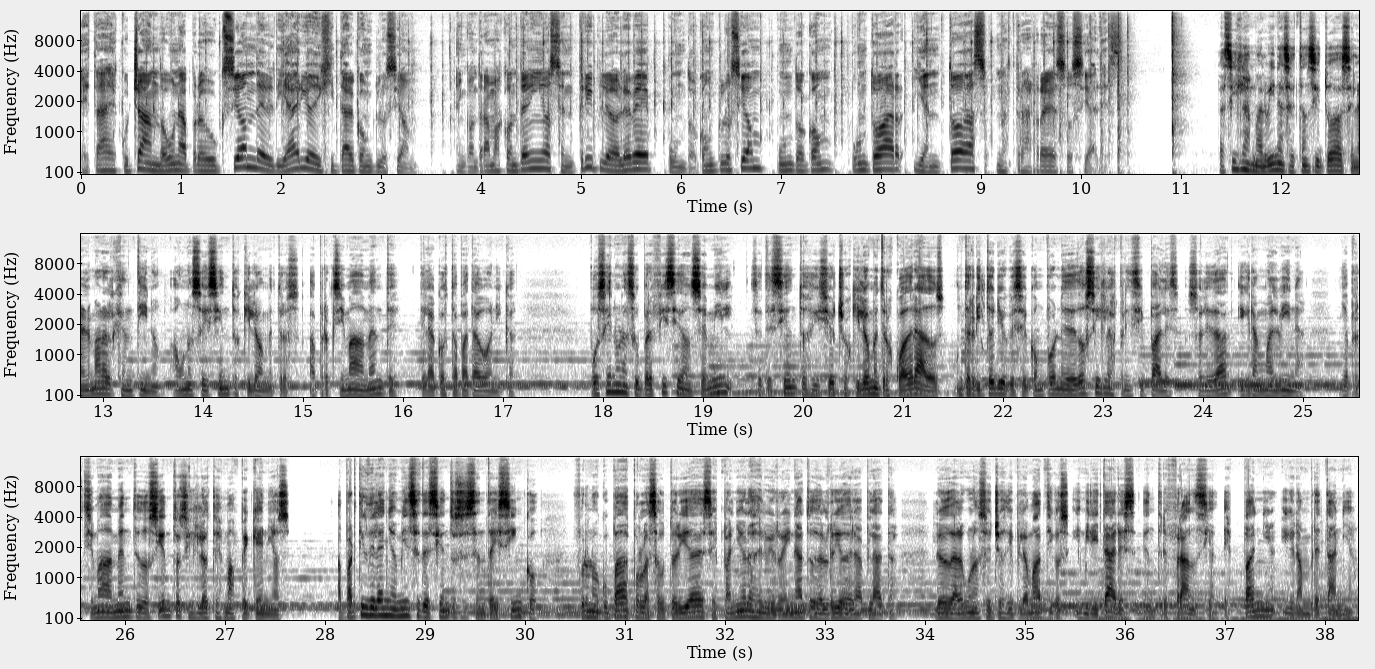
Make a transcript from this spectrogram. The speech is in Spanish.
Estás escuchando una producción del diario digital Conclusión. Encontramos contenidos en www.conclusión.com.ar y en todas nuestras redes sociales. Las Islas Malvinas están situadas en el mar argentino, a unos 600 kilómetros aproximadamente de la costa patagónica. Poseen una superficie de 11.718 kilómetros cuadrados, un territorio que se compone de dos islas principales, Soledad y Gran Malvina, y aproximadamente 200 islotes más pequeños. A partir del año 1765 fueron ocupadas por las autoridades españolas del Virreinato del Río de la Plata, luego de algunos hechos diplomáticos y militares entre Francia, España y Gran Bretaña.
